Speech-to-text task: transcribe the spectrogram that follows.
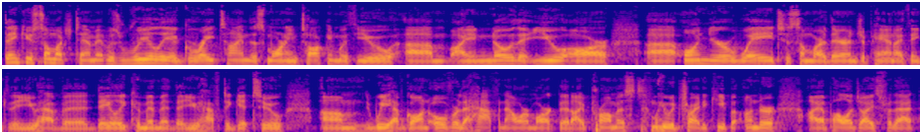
Thank you so much, Tim. It was really a great time this morning talking with you. Um, I know that you are uh, on your way to somewhere there in Japan. I think that you have a daily commitment that you have to get to. Um, we have gone over the half an hour mark that I promised we would try to keep it under. I apologize for that.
